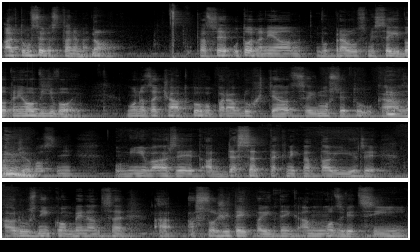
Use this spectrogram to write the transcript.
ale k tomu se dostaneme. No. Prostě u toho Daniela opravdu mi se líbil ten jeho vývoj. On na začátku opravdu chtěl celému světu ukázat, že vlastně umí vařit a deset technik na talíři a různé kombinace a, a složitý plating a moc věcí.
